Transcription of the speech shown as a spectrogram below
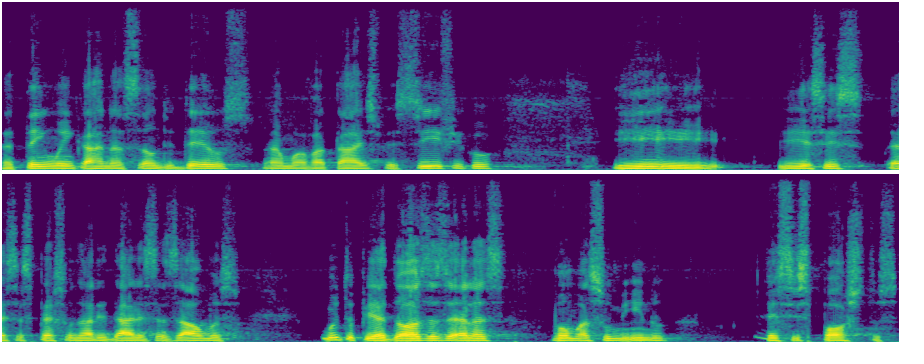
né, tem uma encarnação de Deus, né, um avatar específico, e, e esses, essas personalidades, essas almas muito piedosas, elas vão assumindo esses postos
